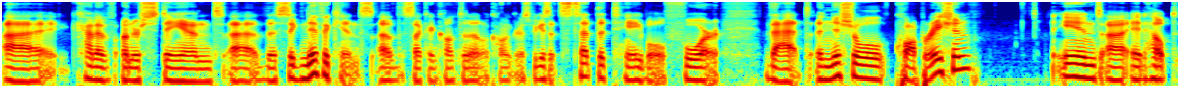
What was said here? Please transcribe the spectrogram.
uh, kind of understand uh, the significance of the second continental congress because it set the table for that initial cooperation and uh, it helped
